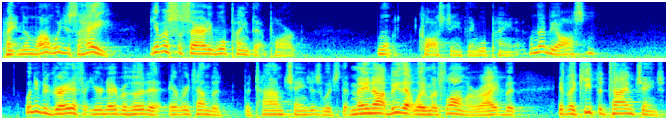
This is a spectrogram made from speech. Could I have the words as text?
painting them, why don't we just say, hey, give us a Saturday, we'll paint that part. It won't cost you anything, we'll paint it. Wouldn't that be awesome? Wouldn't it be great if at your neighborhood, every time the, the time changes, which that may not be that way much longer, right? But if they keep the time change,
